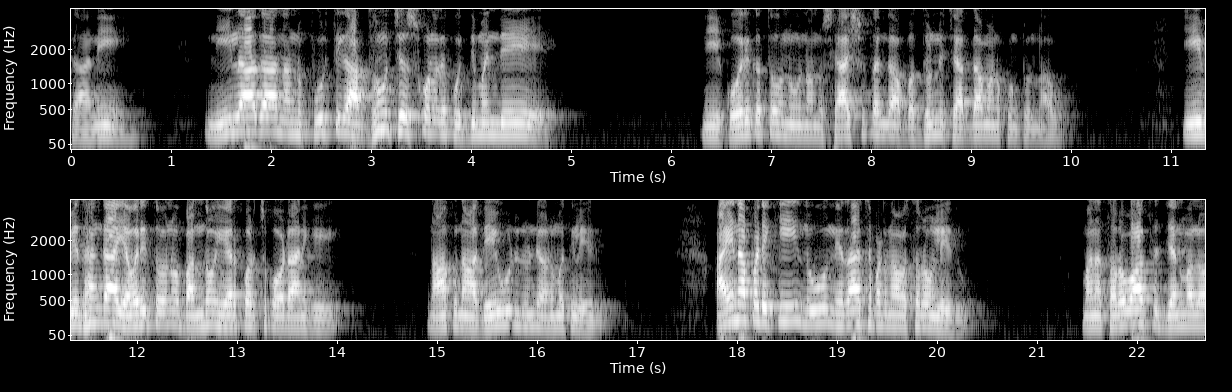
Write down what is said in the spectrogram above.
కానీ నీలాగా నన్ను పూర్తిగా అర్థం చేసుకున్నది కొద్దిమందే. నీ కోరికతో నువ్వు నన్ను శాశ్వతంగా బద్ధుణ్ణి చేద్దామనుకుంటున్నావు. ఈ విధంగా ఎవరితోనూ బంధం ఏర్పరచుకోవడానికి నాకు నా దేవుడి నుండి అనుమతి లేదు. అయినప్పటికీ నువ్వు నిరాశపడిన అవసరం లేదు. మన తరువాత జన్మలో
